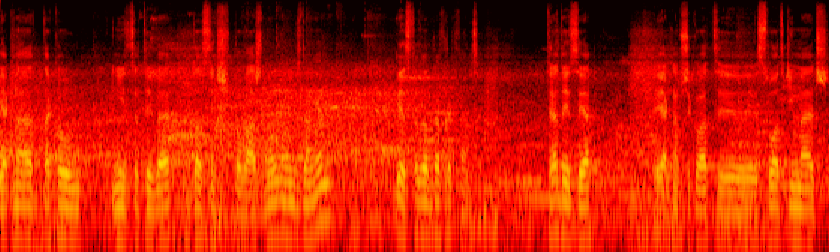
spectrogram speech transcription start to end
jak na taką inicjatywę dosyć poważną moim zdaniem jest to dobra frekwencja tradycje, jak na przykład y, słodki mecz,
